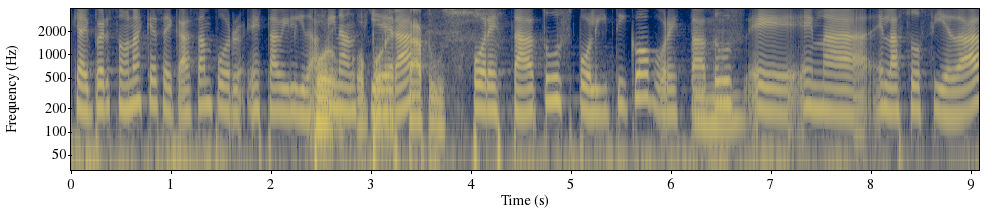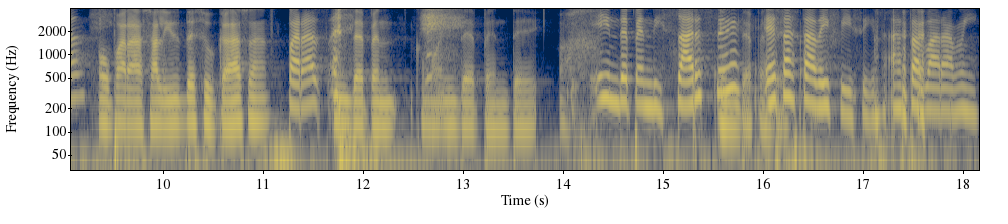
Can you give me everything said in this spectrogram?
que hay personas que se casan por estabilidad por, financiera, por estatus, por estatus político, por estatus mm. eh, en la en la sociedad, o para salir de su casa, para independ como independe oh. independizarse, Independizar. esa está difícil hasta para mí.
